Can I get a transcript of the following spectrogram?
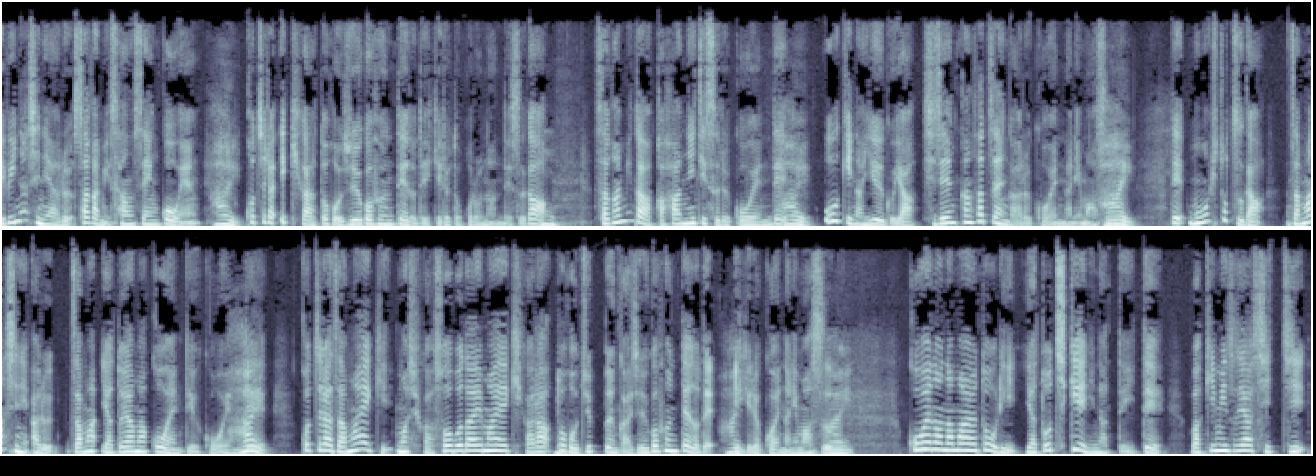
海老名市にある相模三線公園。はい。こちら駅から徒歩15分程度で行けるところなんですが、うん相模川河畔に位置する公園で、はい大きな遊具や自然観察園がある公園になります。はい。で、もう一つが、座間市にある座間八山公園っていう公園で、はいこちら座間駅、もしくは総武大前駅から徒歩10分から15分程度ではい行ける公園になります。はい。公園の名前の通り、八戸地形になっていて、湧き水や湿地、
